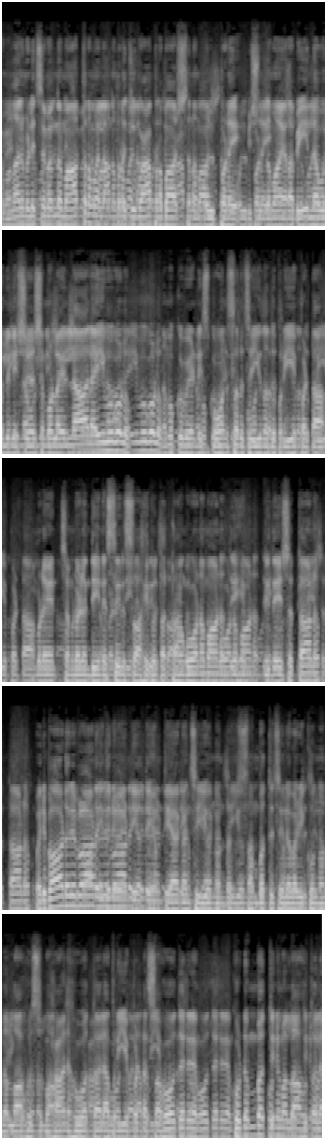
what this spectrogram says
റമദാൻ വെളിച്ചമെന്ന് മാത്രമല്ല നമ്മുടെ ജുമാ പ്രഭാഷണം ഉൾപ്പെടെ വിശുദ്ധമായ റബി ലൗലിന് ശേഷമുള്ള എല്ലാ ലൈവുകളും നമുക്ക് വേണ്ടി സ്പോൺസർ ചെയ്യുന്നത് പ്രിയപ്പെട്ട നമ്മുടെ ചമ്പഴന്തി നസീർ സാഹിബ് തട്ടാങ്കോണമാണ്. അദ്ദേഹം വിദേശത്താണ്. ഒരുപാട് ഒരുപാട് ഇതിനുവേണ്ടി അദ്ദേഹം ത്യാഗം ചെയ്യുന്നുണ്ട്. സമ്പത്ത് ചെലവഴിക്കുന്നത് അള്ളാഹു സുബാനഹുവത്താല പ്രിയപ്പെട്ട സഹോദരനും കുടുംബത്തിനും അള്ളാഹു തല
